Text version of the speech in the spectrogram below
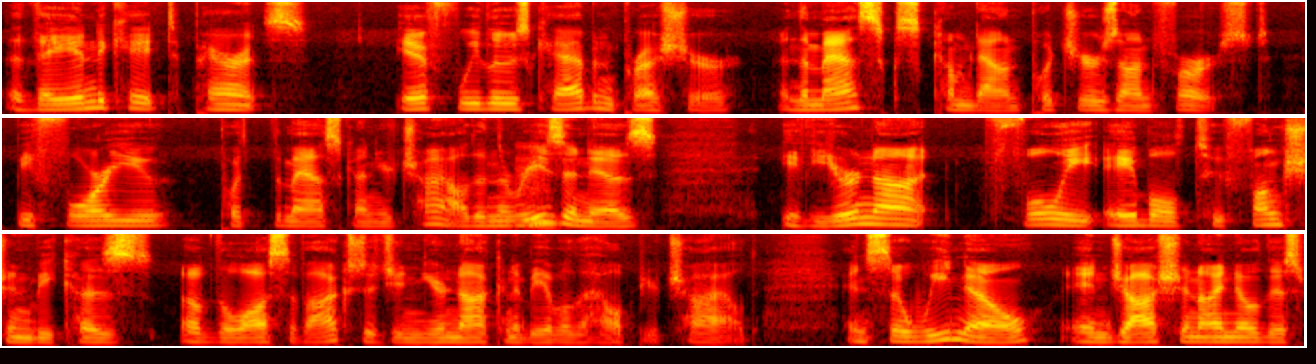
they indicate to parents if we lose cabin pressure and the masks come down, put yours on first before you put the mask on your child. And the mm. reason is if you're not fully able to function because of the loss of oxygen, you're not going to be able to help your child. And so we know, and Josh and I know this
